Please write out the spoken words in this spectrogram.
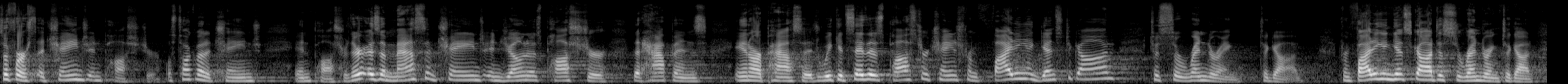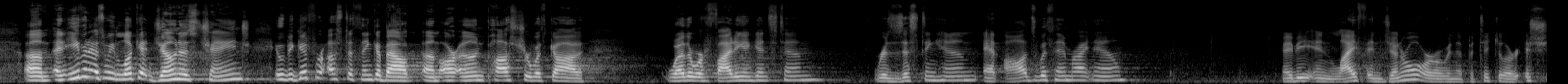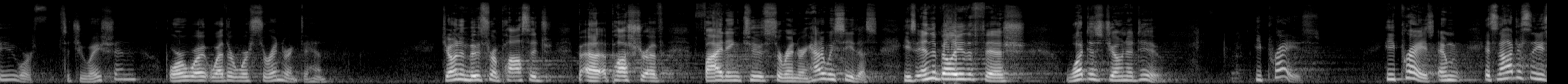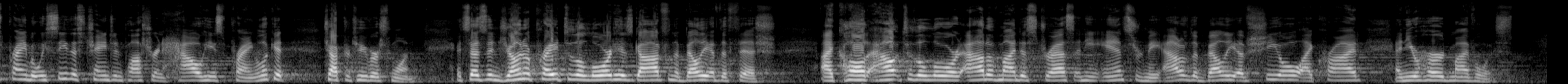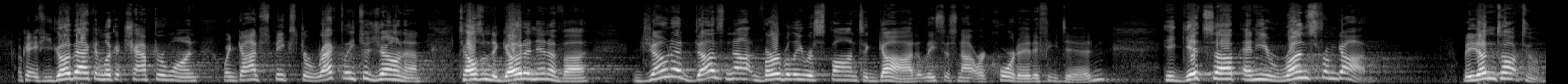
So, first, a change in posture. Let's talk about a change in posture. There is a massive change in Jonah's posture that happens in our passage. We could say that his posture changed from fighting against God to surrendering to God. From fighting against God to surrendering to God. Um, and even as we look at Jonah's change, it would be good for us to think about um, our own posture with God, whether we're fighting against Him, resisting Him, at odds with Him right now, maybe in life in general or in a particular issue or situation, or whether we're surrendering to Him. Jonah moves from passage, uh, a posture of fighting to surrendering. How do we see this? He's in the belly of the fish. What does Jonah do? He prays. He prays. And it's not just that he's praying, but we see this change in posture in how he's praying. Look at chapter 2, verse 1. It says, Then Jonah prayed to the Lord his God from the belly of the fish. I called out to the Lord out of my distress, and he answered me. Out of the belly of Sheol I cried, and you heard my voice. Okay, if you go back and look at chapter 1, when God speaks directly to Jonah, tells him to go to Nineveh, Jonah does not verbally respond to God, at least it's not recorded if he did. He gets up and he runs from God, but he doesn't talk to him.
